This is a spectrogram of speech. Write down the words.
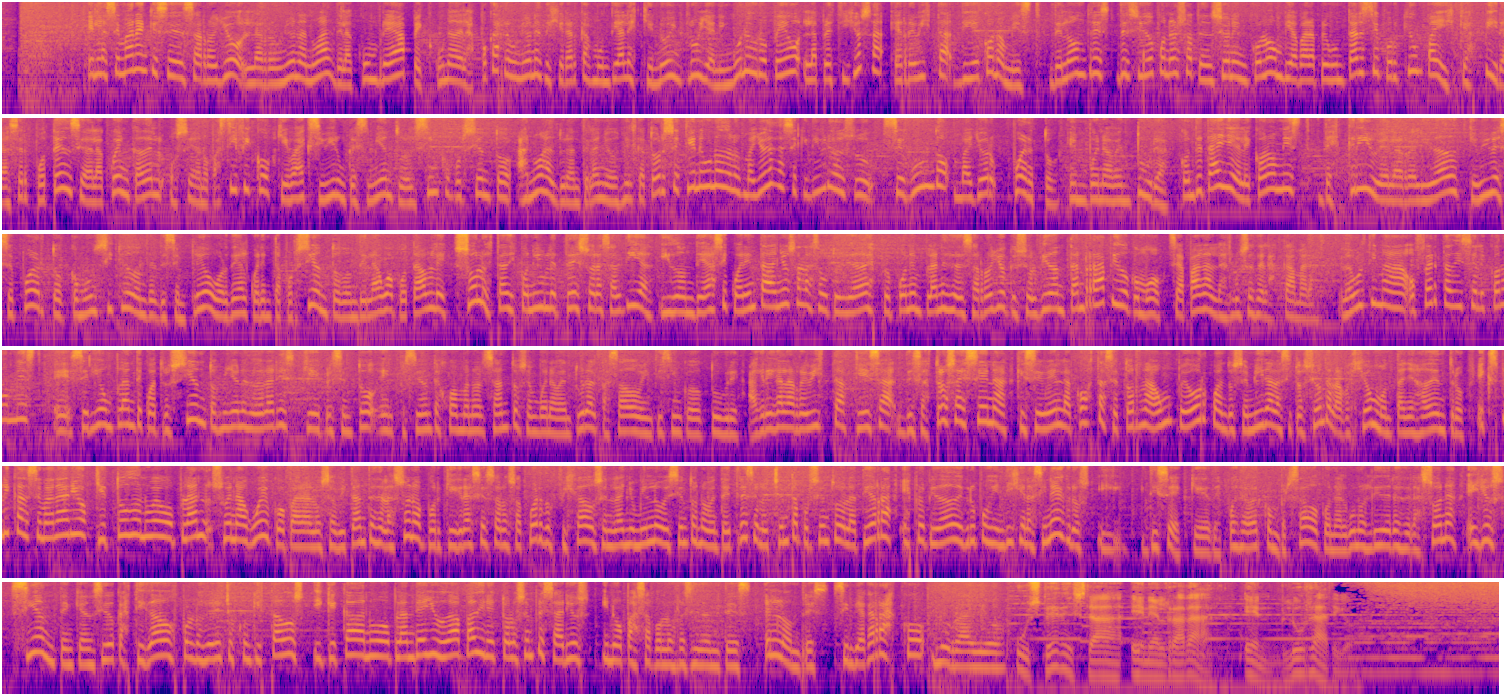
En la semana en que se desarrolló la reunión anual de la cumbre APEC, una de las pocas reuniones de jerarcas mundiales que no incluye a ningún europeo, la prestigiosa revista The Economist de Londres decidió poner su atención en Colombia para preguntarse por qué un país que aspira a ser potencia de la cuenca del Océano Pacífico, que va a exhibir un crecimiento del 5% anual durante el año 2014, tiene uno de los mayores desequilibrios en su segundo mayor puerto, en Buenaventura. Con detalle, el Economist describe la realidad que vive ese puerto como un sitio donde el desempleo bordea el 40%, donde el agua potable solo está disponible tres horas al día y donde hace 40 años a las autoridades proponen planes de desarrollo que se olvidan tan rápido como se apagan las luces de las cámaras. La última oferta, dice el Economist, eh, sería un plan de 400 millones de dólares que presentó el presidente Juan Manuel Santos en Buenaventura el pasado 25 de octubre. Agrega la revista que esa desastrosa escena que se ve en la costa se torna aún peor cuando se mira la situación de la región montañas adentro. Explica el semanario que todo nuevo plan suena hueco para los habitantes de la zona porque gracias a los acuerdos fijados en el año 1993 el 80% de la tierra es propiedad de grupos indígenas y negros y dice que después de haber conversado con algunos líderes de la zona ellos sienten que han sido castigados por los derechos conquistados y que cada nuevo plan de ayuda va directo a los empresarios y no pasa por los residentes. En Londres, Silvia Carrasco, Blue Radio. Usted está en el radar en Blue Radio.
